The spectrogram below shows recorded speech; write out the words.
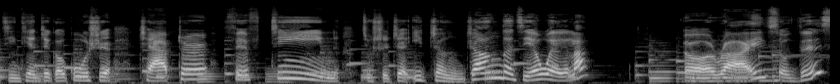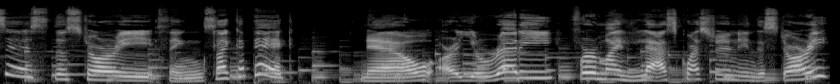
今天这个故事 Chapter Fifteen 就是这一整章的结尾了。Alright, so this is the story Things Like a Pig. Now, are you ready for my last question in the story?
